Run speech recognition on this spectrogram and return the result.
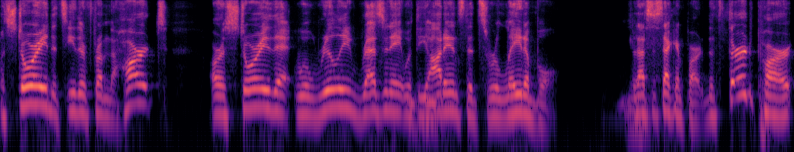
A story that's either from the heart or a story that will really resonate with the mm-hmm. audience that's relatable. So that's the second part. The third part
